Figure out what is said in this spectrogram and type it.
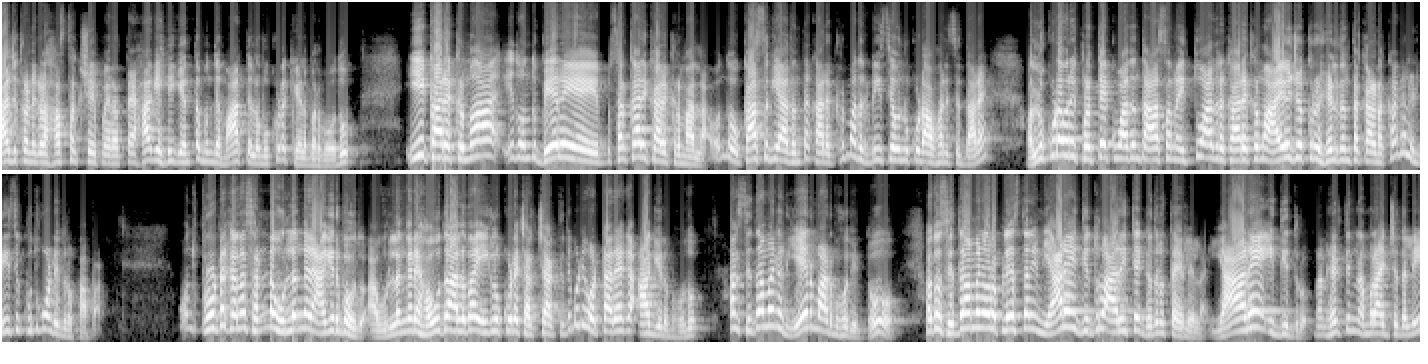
ರಾಜಕಾರಣಿಗಳ ಹಸ್ತಕ್ಷೇಪ ಇರುತ್ತೆ. ಹಾಗೆ ಹೀಗೆ ಅಂತ ಮುಂದೆ ಮಾತೆಲ್ಲವೂ ಕೂಡ ಕೇಳಬರ್ಬೋದು. ಈ ಕಾರ್ಯಕ್ರಮ ಇದೊಂದು ಬೇರೆ ಸರ್ಕಾರಿ ಕಾರ್ಯಕ್ರಮ ಅಲ್ಲ. ಒಂದು ಖಾಸಗಿ ಆದಂಥ ಕಾರ್ಯಕ್ರಮ. ಅದಕ್ಕೆ ಡಿ ಸಿ ಅವನ್ನು ಕೂಡ ಆಹ್ವಾನಿಸಿದ್ದಾರೆ. ಅಲ್ಲೂ ಕೂಡ ಅವರಿಗೆ ಪ್ರತ್ಯೇಕವಾದಂಥ ಆಸನ ಇತ್ತು. ಆದರೆ ಕಾರ್ಯಕ್ರಮ ಆಯೋಜಕರು ಹೇಳಿದಂಥ ಕಾರಣಕ್ಕಾಗಿ ಅಲ್ಲಿ ಡಿ ಸಿ ಕೂತ್ಕೊಂಡಿದ್ರು ಪಾಪ. ಒಂದು ಪ್ರೋಟೋಕಾಲ್ ಸಣ್ಣ ಉಲ್ಲಂಘನೆ ಆಗಿರಬಹುದು. ಆ ಉಲ್ಲಂಘನೆ ಹೌದಾ ಅಲ್ವಾ ಈಗಲೂ ಕೂಡ ಚರ್ಚೆ ಆಗ್ತಿದೆ, ಬಟ್ ಒಟ್ಟಾರೆಯಾಗಿ ಆಗಿರಬಹುದು. ಹಾಗೆ ಸಿದ್ದರಾಮಯ್ಯವ್ರು ಏನು ಮಾಡಬಹುದಿತ್ತು? ಅಥವಾ ಸಿದ್ದರಾಮಯ್ಯನವರ ಪ್ಲೇಸ್ನಲ್ಲಿ ಇನ್ನು ಯಾರೇ ಇದ್ದಿದ್ರು ಆ ರೀತಿಯಾಗಿ ಗದರ್ತಾ ಇರಲಿಲ್ಲ. ಯಾರೇ ಇದ್ದಿದ್ರು, ನಾನು ಹೇಳ್ತೀನಿ ನಮ್ಮ ರಾಜ್ಯದಲ್ಲಿ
